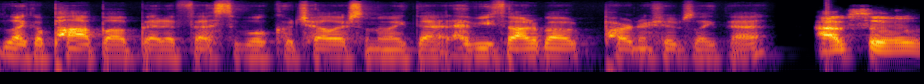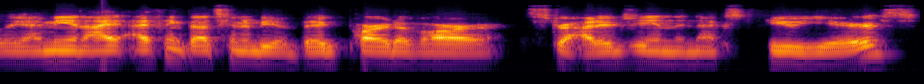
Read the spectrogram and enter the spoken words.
like a pop up at a festival, Coachella or something like that. Have you thought about partnerships like that? Absolutely. I mean, I, I think that's going to be a big part of our strategy in the next few years.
